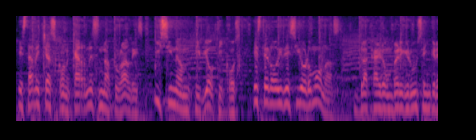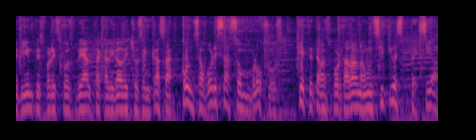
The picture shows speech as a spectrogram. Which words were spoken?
están hechas con carnes naturales y sin antibióticos, esteroides y hormonas. Black Iron Burger usa ingredientes frescos de alta calidad hechos en casa con sabores asombrosos que te transportarán a un sitio especial.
